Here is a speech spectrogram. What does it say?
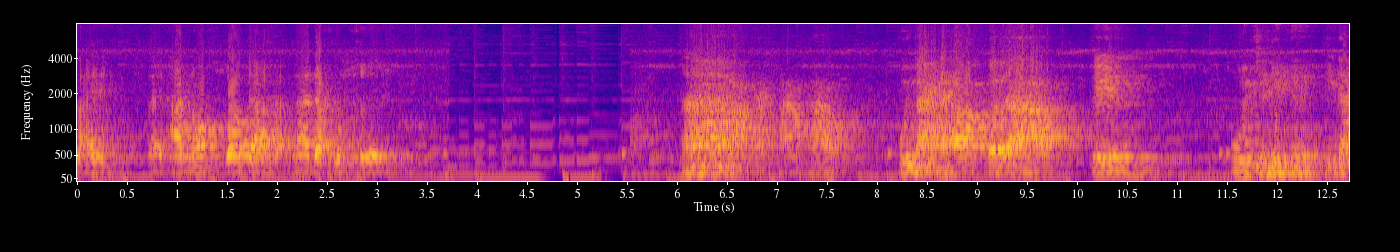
หลายหลายท่านเนาะก็จะน่าจะคุ้นเคยอ่าหลักจากฟางข้าวปุ๋ยหมักนะครับ ก็จะเป็นปุ๋ยชนิดหนึ่งที่ได้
